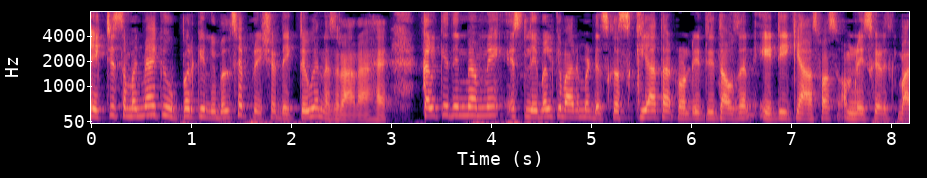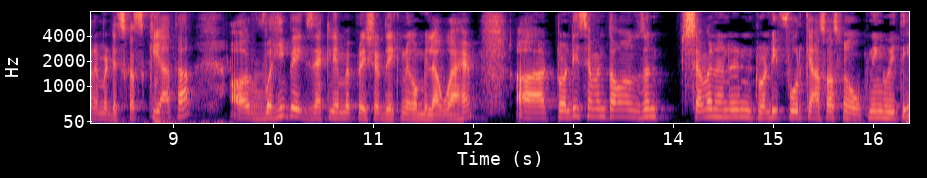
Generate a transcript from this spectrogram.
एक चीज़ समझ में आया कि ऊपर के लेवल से प्रेशर देखते हुए नज़र आ रहा है। कल के दिन में हमने इस लेवल के बारे में डिस्कस किया था 23,080 के आसपास हमने इसके बारे में डिस्कस किया था। और वहीं पर एग्जैक्टली हमें प्रेशर देखने को मिला हुआ है। ट्वेंटी के आसपास में ओपनिंग हुई थी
